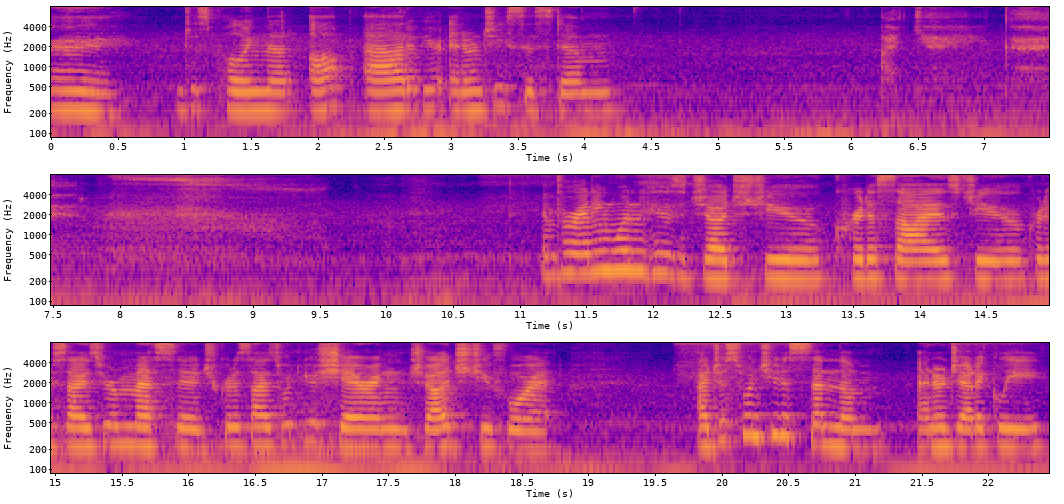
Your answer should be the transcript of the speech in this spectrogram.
Okay, I'm just pulling that up out of your energy system. Okay, good. And for anyone who's judged you, criticized you, criticized your message, criticized what you're sharing, judged you for it, I just want you to send them energetically,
